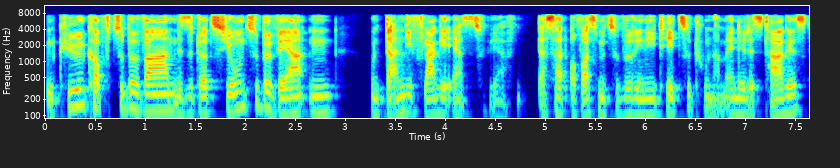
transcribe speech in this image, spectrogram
einen kühlen Kopf zu bewahren, eine Situation zu bewerten und dann die Flagge erst zu werfen. Das hat auch was mit Souveränität zu tun am Ende des Tages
